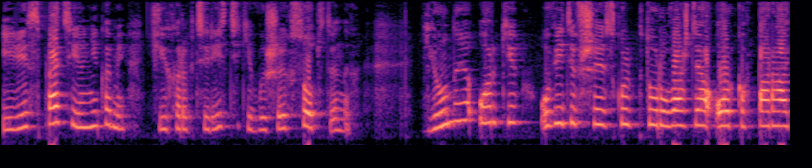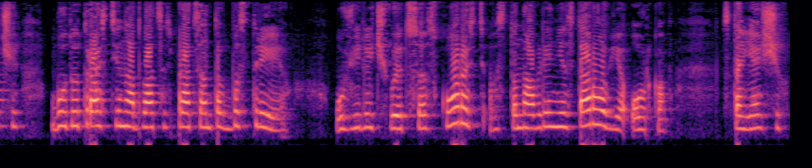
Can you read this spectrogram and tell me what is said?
или с противниками, чьи характеристики выше их собственных – Юные орки, увидевшие скульптуру вождя орков Парачи, будут расти на 20% быстрее. Увеличивается скорость восстановления здоровья орков, стоящих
